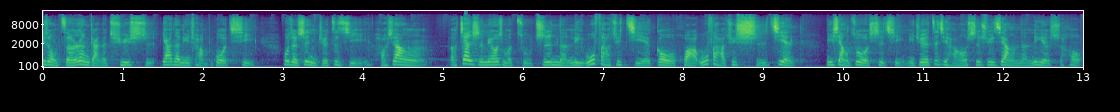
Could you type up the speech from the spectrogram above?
一种责任感的驱使压得你喘不过气，或者是你觉得自己好像呃暂时没有什么组织能力，无法去结构化，无法去实践。你想做的事情，你觉得自己好像失去这样能力的时候，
